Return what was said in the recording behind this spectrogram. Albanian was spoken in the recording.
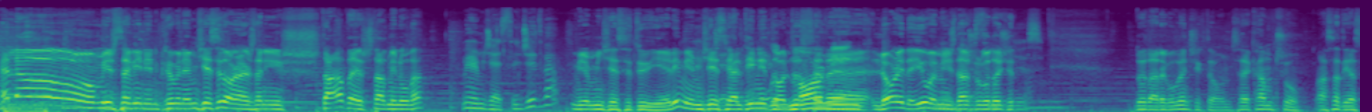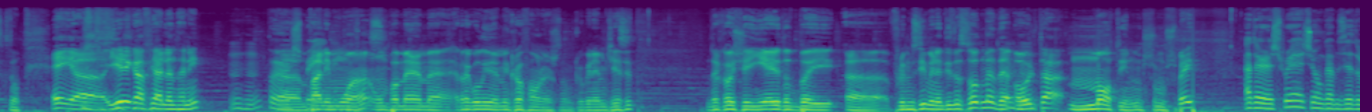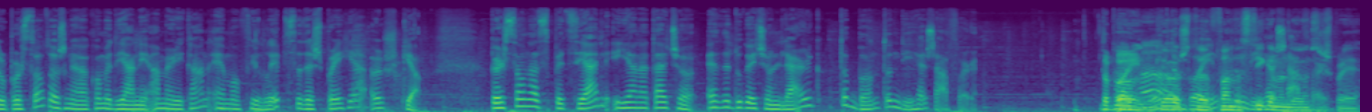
Hello, mirë se vini në klubin e mëngjesit. Ora është tani 7:07 minuta. Mirë mëngjes të gjithëve. Mirë mëngjes ty Jeri, mirë mëngjesi Altinit, Oltës dhe Lorit dhe juve miq të dashur kudo që duhet ta rregullojmë çik këtu, s'e kam kështu, as aty as këtu. Ej, uh, Jeri ka fjalën tani. Mhm. Mm po, uh, mbani mua, un po merrem me rregullimin e mikrofonit në klubin e mëngjesit. Ndërkohë që Jeri do të bëjë uh, frymëzimin e ditës sotme dhe mm -hmm. Olta motin shumë shpejt. Atëherë shprehja që un kam zgjedhur për sot është nga komediani amerikan Emo Philips dhe shprehja është kjo. Persona specialë janë ata që edhe duke qenë larg të bën të ndihesh afër. Të bëjnë, kjo është fantastike mendoj si shprehje.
